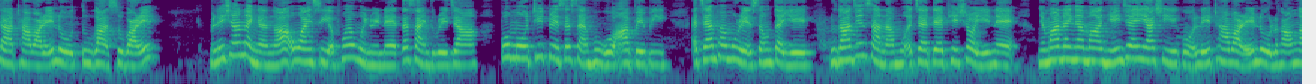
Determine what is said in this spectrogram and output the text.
ခြားထားပါတယ်လို့သူကဆိုပါတယ်မလေးရှားနိုင်ငံက OIC အဖွဲ့ဝင်တွေနဲ့သက်ဆိုင်သူတွေကြားပုံမထိတွေ့ဆက်ဆံမှုကိုအားပေးပြီးအကြမ်းဖက်မှုတွေအဆုံးသတ်ရေးလူသားချင်းစာနာမှုအကြက်တဲဖြည့်လျှော့ရေးနဲ့မြန်မာနိုင်ငံမှာငြိမ်းချမ်းရရှိရေးကိုအလေးထားပါတယ်လို့၎င်းက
